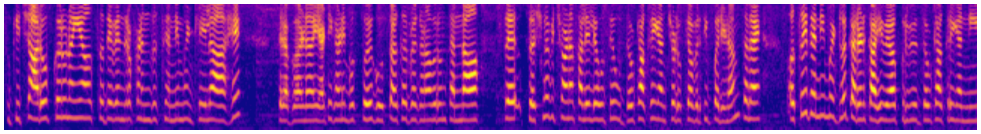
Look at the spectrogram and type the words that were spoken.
चुकीचे आरोप करू नये असं देवेंद्र फडणवीस यांनी म्हटलेलं आहे. तर आपण या ठिकाणी बघतोय घोसाळकर प्रकरणावरून त्यांना प्र प्रश्न विचारण्यात आलेले होते. उद्धव ठाकरे यांच्या डोक्यावरती परिणाम झालाय असंही त्यांनी म्हटलं कारण काही वेळापूर्वी उद्धव ठाकरे यांनी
